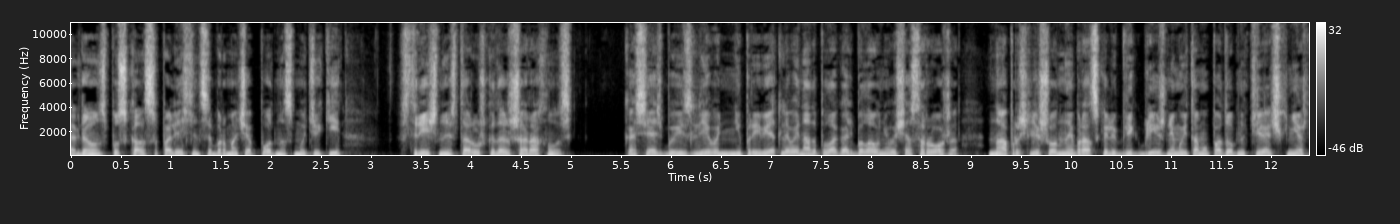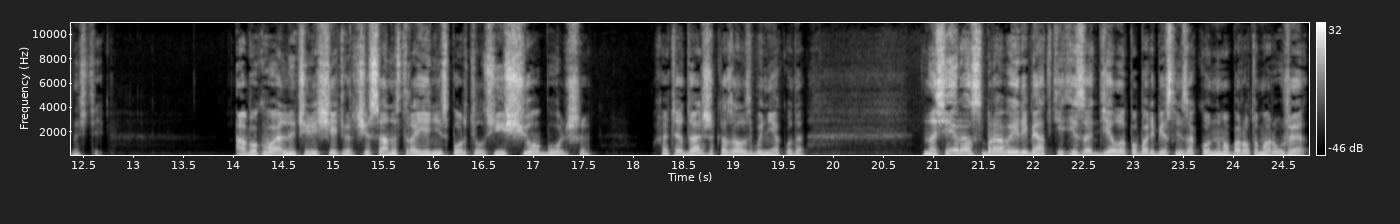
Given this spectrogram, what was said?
когда он спускался по лестнице, бормоча под нос матюки, встречная старушка даже шарахнулась, косясь боязливо, неприветливой, надо полагать, была у него сейчас рожа, напрочь лишенная братской любви к ближнему и тому подобных телячьих нежностей. А буквально через четверть часа настроение испортилось еще больше, хотя дальше, казалось бы, некуда. На сей раз бравые ребятки из отдела по борьбе с незаконным оборотом оружия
